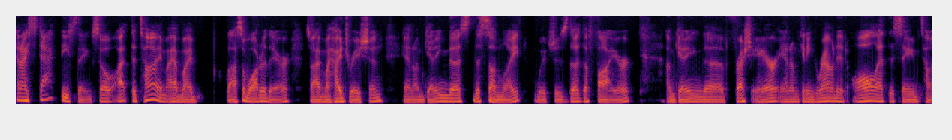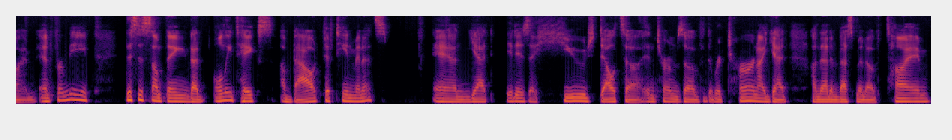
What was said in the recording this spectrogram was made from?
and I stack these things. So at the time, I have my glass of water there. So I have my hydration and I'm getting this, the sunlight, which is the, the fire. I'm getting the fresh air and I'm getting grounded all at the same time. And for me, this is something that only takes about 15 minutes. And yet it is a huge delta in terms of the return I get on that investment of time,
